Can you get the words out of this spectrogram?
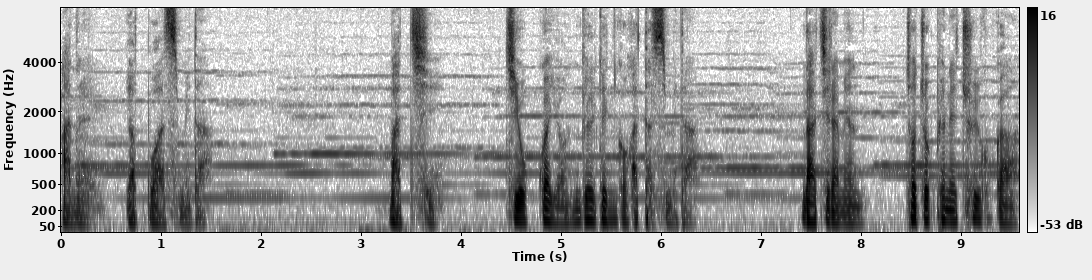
안을 엿보았습니다. 마치 지옥과 연결된 것 같았습니다. 낮이라면 저쪽 편의 출구가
